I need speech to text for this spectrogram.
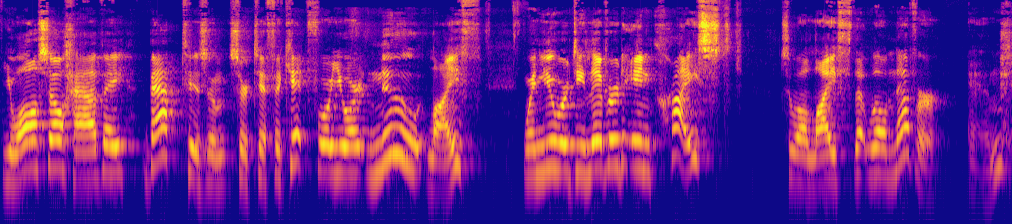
You also have a baptism certificate for your new life when you were delivered in Christ to a life that will never end.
